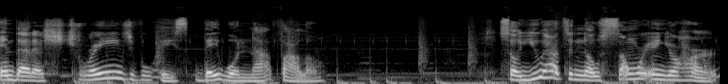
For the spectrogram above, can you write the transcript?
and that a strange voice they will not follow. So you have to know somewhere in your heart,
